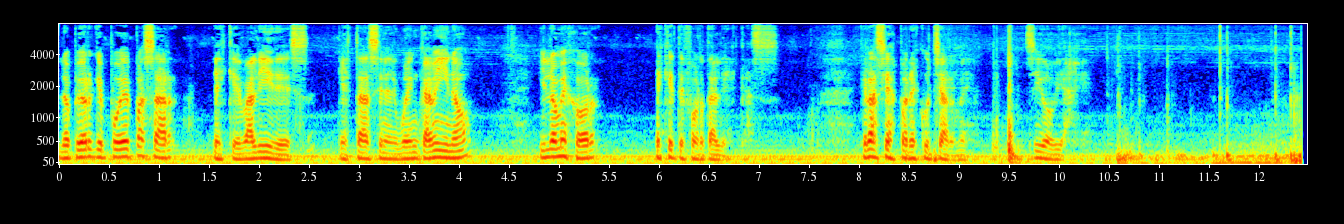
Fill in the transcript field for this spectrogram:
Lo peor que puede pasar es que valides que estás en el buen camino y lo mejor es que te fortalezcas. Gracias por escucharme. Sigo viaje.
